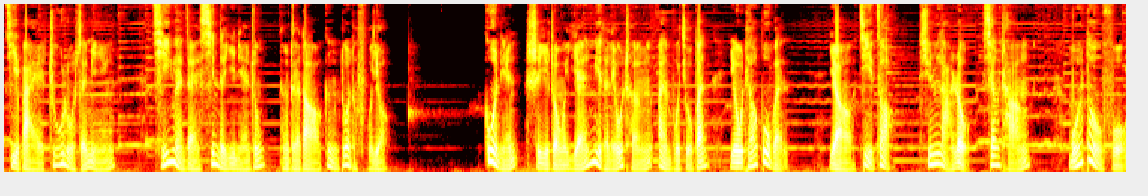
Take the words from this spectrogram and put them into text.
祭拜诸路神明，祈愿在新的一年中能得到更多的福佑。过年是一种严密的流程，按部就班，有条不紊，要祭灶、熏腊肉、香肠、磨豆腐、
